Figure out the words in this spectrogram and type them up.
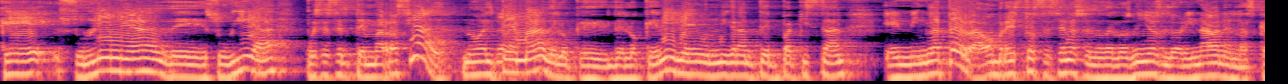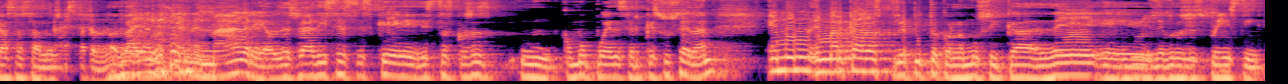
que su línea de su guía pues es el tema racial, no el tema de lo que de lo que vive un migrante en Pakistán en Inglaterra. Hombre, estas escenas en donde los niños le orinaban en las casas a los vaya, no tienen madre, o sea, dices es que estas cosas mm, cómo puede ser que sucedan en un- enmarcadas, repito, con la música de, eh, de Bruce Springsteen.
